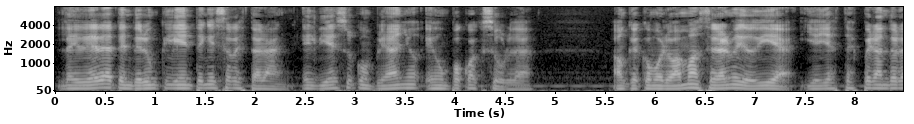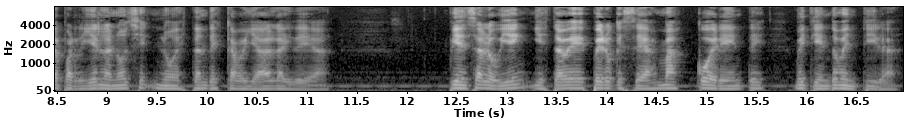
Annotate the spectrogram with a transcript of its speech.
La idea de atender a un cliente en ese restaurante el día de su cumpleaños es un poco absurda. Aunque como lo vamos a hacer al mediodía y ella está esperando la parrilla en la noche, no es tan descabellada la idea. Piénsalo bien y esta vez espero que seas más coherente metiendo mentira.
